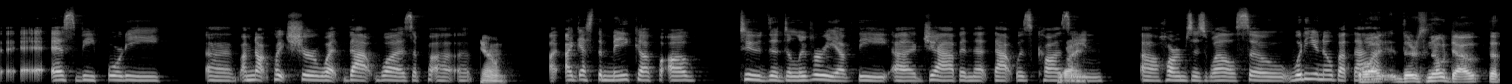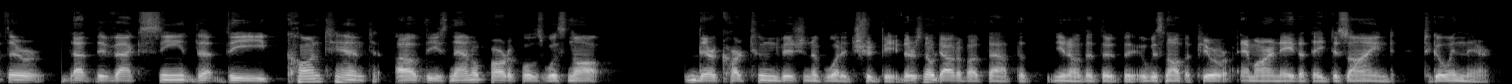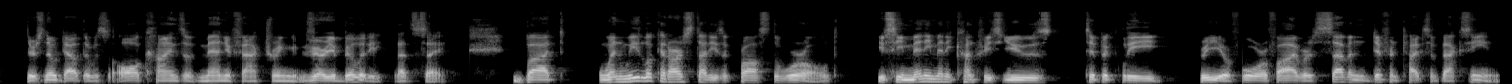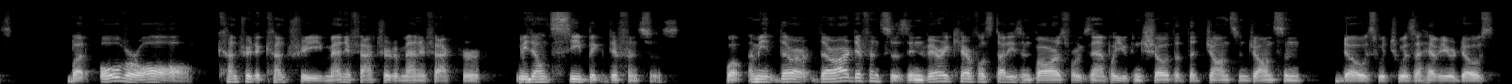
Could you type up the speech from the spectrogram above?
SV forty. Uh, I'm not quite sure what that was. A, a, yeah I guess the makeup of to the delivery of the uh, jab, and that that was causing right. uh, harms as well. So, what do you know about that? Well, I, there's no doubt that there that the vaccine that the content of these nanoparticles was not their cartoon vision of what it should be. There's no doubt about that. That you know that the, the, it was not the pure mRNA that they designed to go in there. There's no doubt there was all kinds of manufacturing variability. Let's say. But when we look at our studies across the world, you see many, many countries use typically three or four or five or seven different types of vaccines. But overall, country to country, manufacturer to manufacturer, we don't see big differences. Well, I mean, there are, there are differences in very careful studies in VAERS, for example, you can show that the Johnson Johnson dose, which was a heavier dose,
